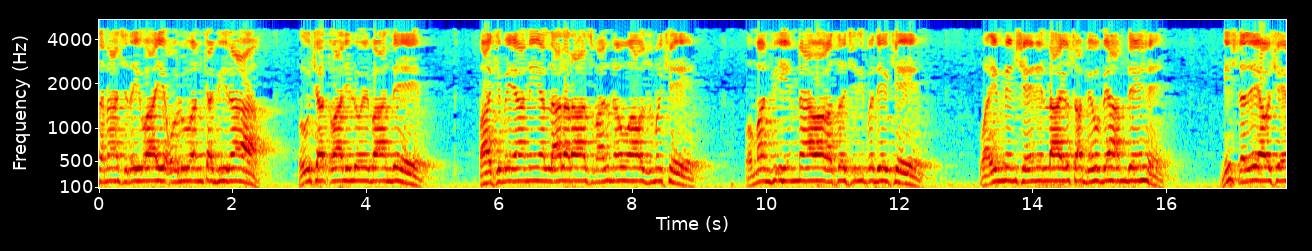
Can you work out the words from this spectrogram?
سناچ دیوائی علوان کبیرا. او چت والی لوئے باندے. پاک بیانی اللہ لراس مانو آزمکے ومن فیہننا وغسچ دی پدیکے وَإِن مِّن شَيْءٍ لَّا يُسَبِّحُ بِحَمْدِهِ. نشت دے او شے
